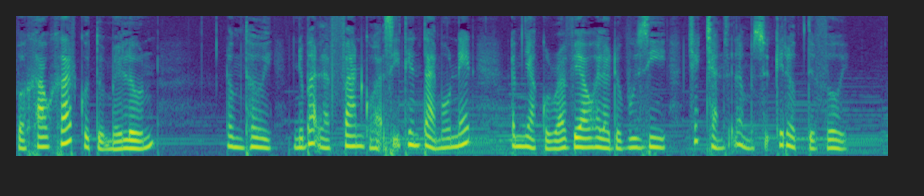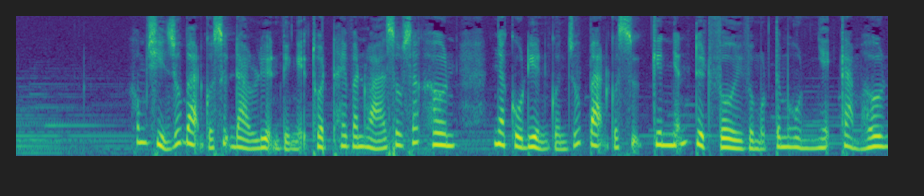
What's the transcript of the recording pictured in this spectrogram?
và khao khát của tuổi mới lớn. Đồng thời, nếu bạn là fan của họa sĩ thiên tài Monet, âm nhạc của Ravel hay là Debussy chắc chắn sẽ là một sự kết hợp tuyệt vời không chỉ giúp bạn có sự đào luyện về nghệ thuật hay văn hóa sâu sắc hơn, nhạc cổ điển còn giúp bạn có sự kiên nhẫn tuyệt vời và một tâm hồn nhạy cảm hơn.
